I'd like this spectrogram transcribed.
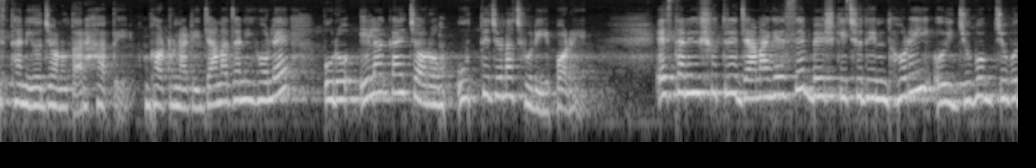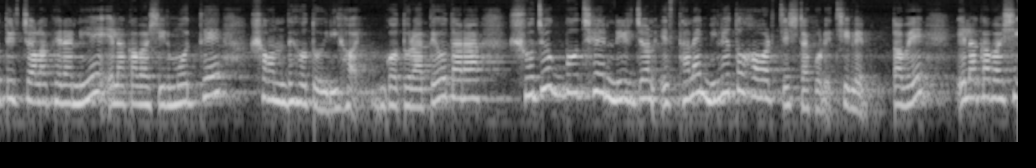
স্থানীয় জনতার হাতে। ঘটনাটি জানাজানি হলে পুরো এলাকায় চরম উত্তেজনা ছড়িয়ে পড়ে। স্থানীয় সূত্রে জানা গেছে, বেশ কিছুদিন ধরেই ওই যুবক যুবতীর চলাফেরা নিয়ে এলাকাবাসীর মধ্যে সন্দেহ তৈরি হয়। গত রাতেও তারা সুযোগ বুঝে নির্জন স্থানে মিলিত হওয়ার চেষ্টা করেছিলেন, তবে এলাকাবাসী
